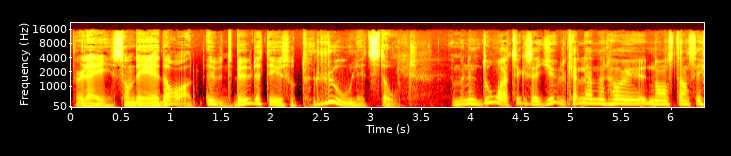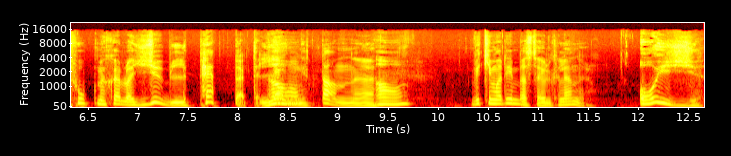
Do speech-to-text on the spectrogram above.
per day som det är idag. Utbudet är ju så otroligt stort. Ja, men ändå, jag tycker så här, julkalendern hör ju någonstans ihop med själva julpeppet, längtan. eh. Ja. Vilken var din bästa julkalender? Oj!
